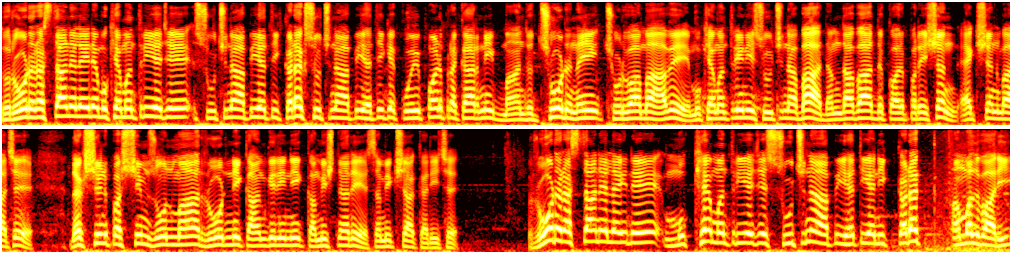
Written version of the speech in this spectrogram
તો રોડ રસ્તાને લઈને મુખ્યમંત્રીએ જે સૂચના આપી હતી, કડક સૂચના આપી હતી કે કોઈપણ પ્રકારની બાંધછોડ નહીં છોડવામાં આવે. મુખ્યમંત્રીની સૂચના બાદ અમદાવાદ કોર્પોરેશન એક્શનમાં છે. દક્ષિણ પશ્ચિમ ઝોનમાં રોડની કામગીરીની કમિશનરે સમીક્ષા કરી છે. રોડ રસ્તાને લઈને મુખ્યમંત્રીએ જે સૂચના આપી હતી એની કડક અમલવારી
